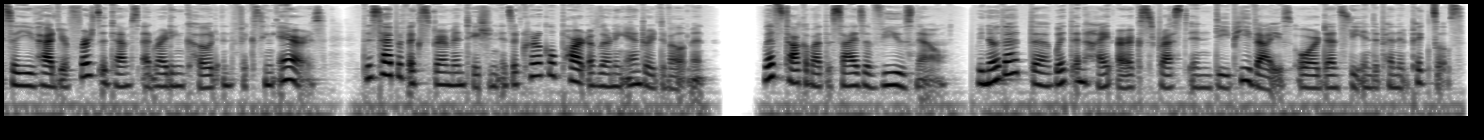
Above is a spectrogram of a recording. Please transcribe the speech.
so you've had your first attempts at writing code and fixing errors. This type of experimentation is a critical part of learning Android development. Let's talk about the size of views now. We know that the width and height are expressed in DP values, or density independent pixels.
